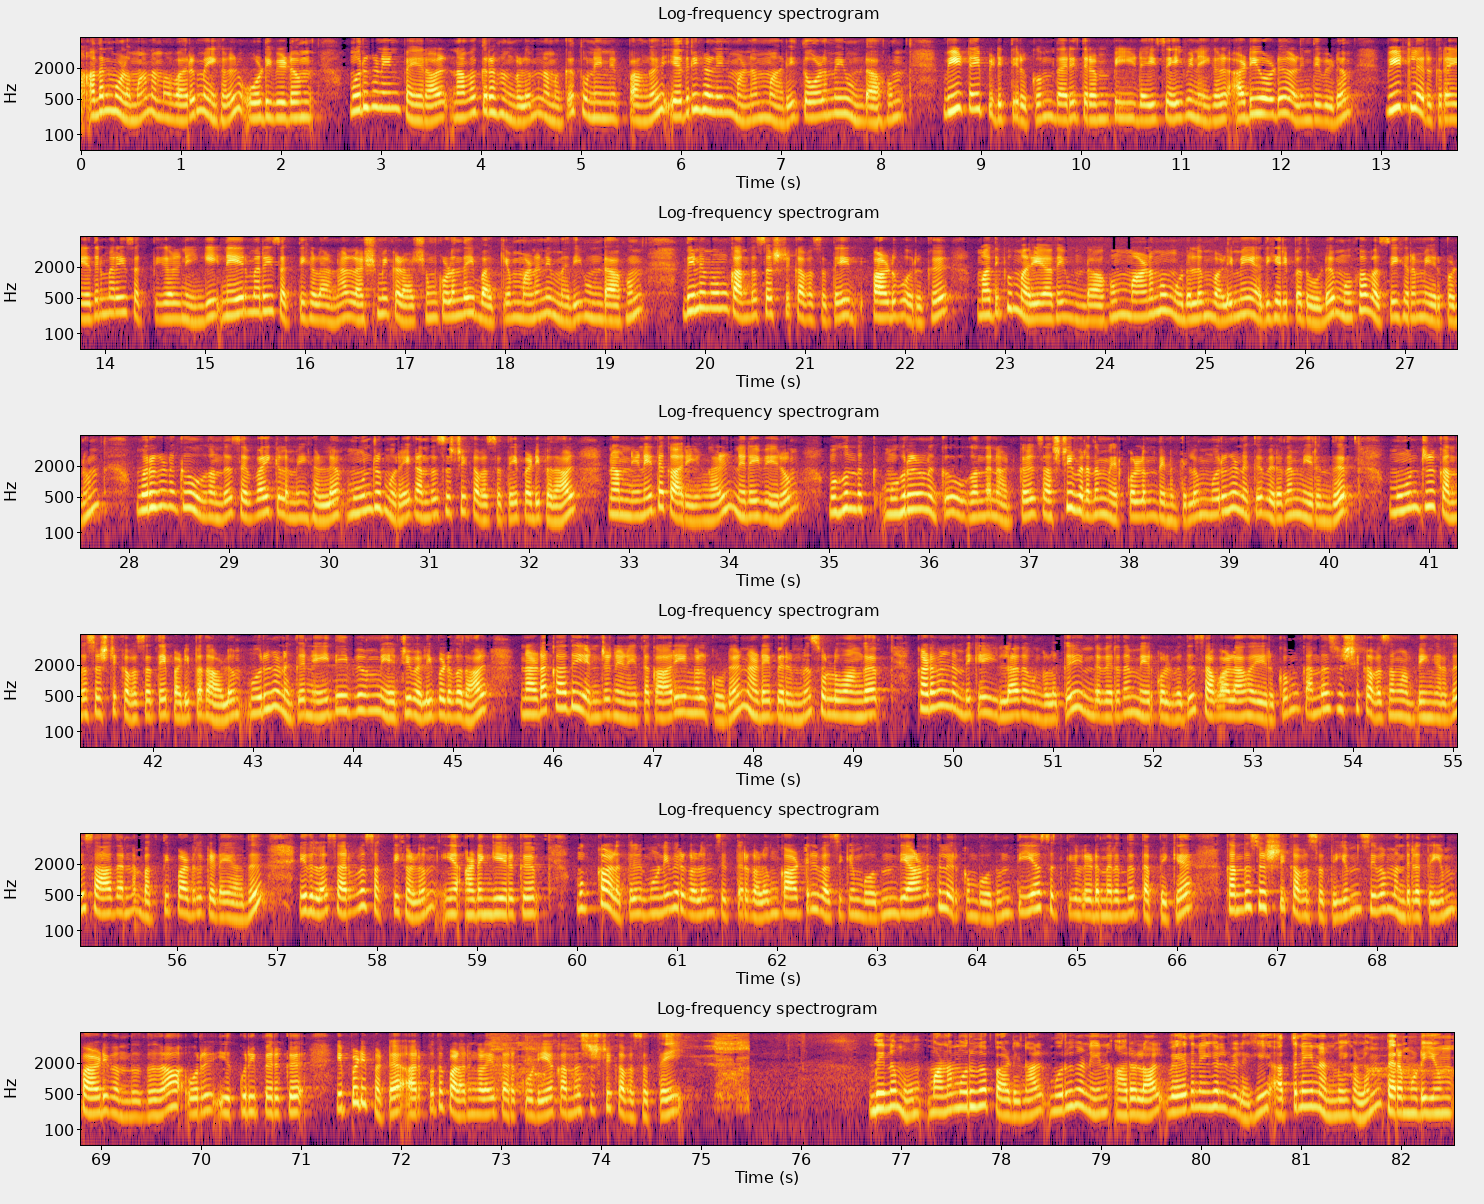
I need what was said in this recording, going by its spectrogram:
அதன் மூலமாக நம்ம வறுமைகள் ஓடிவிடும். முருகனின் பெயரால் நவக்கிரகங்களும் நமக்கு துணை நிற்பாங்க. எதிரிகளின் மனம் மாறி தோழமை உண்டாகும். வீட்டை பிடித்திருக்கும் தரித்திரம் பீடை செய்வினைகள் அடியோடு அழிந்துவிடும். வீட்டில் இருக்கிற எதிர்மறை சக்திகள் நீங்கி நேர்மறை சக்திகளான லக்ஷ்மி கடாட்சம் குழந்தை பாக்கியம் மன நிம்மதி உண்டாகும். தினமும் கந்தசஷ்டி கவசத்தை பாடுவோருக்கு மதிப்பு மரியாதை உண்டாகும். மனமும் உடலும் வலிமை அதிகரிப்பதோடு முக வசீகரம் ஏற்படும். முருகனுக்கு உகந்த செவ்வாய்க்கிழமைகளில் மூன்று முறை கந்தசஷ்டி கவசத்தை படிப்பதால் நாம் நினைத்த காரியங்கள் நிறைவேறும். முகுந்து முருகனுக்கு உகந்த நாட்கள் சஷ்டி விரதம் மேற்கொள்ளும் தினத்திலும் முருகனுக்கு விரதம் இருந்து மூன்று கந்தசஷ்டி கவசத்தை படிப்பதாலும் முருகனுக்கு நெய்தெய்வம் ஏற்றி வழிபடுவதால் நடக்காது என்று நினைத்த காரியங்கள் கூட நடைபெறும்னு சொல்லுவாங்க. கடவுள் நம்பிக்கை இல்லாதவங்களுக்கு இந்த விரதம் மேற்கொள்வது சவாலாக இருக்கும். கந்த கந்தசஷ்டி கவசம் அப்படிங்கிறது சாதாரண பக்தி பாடல் கிடையாது. இதில் சர்வ சக்திகளும் அடங்கியிருக்கு. முக்காலத்தில் முனிவர்களும் சித்தர்களும் காட்டில் வசிக்கும் போதும் தியானத்தில் இருக்கும் போதும் தீய சக்திகளிடமிருந்து தப்பிக்க கந்த கந்தசஷ்டி கவசத்தையும் சிவ மந்திரத்தையும் பாடி வந்ததுதான் ஒரு இ- குறிப்பு இருக்கு. இப்படிப்பட்ட அற்புத பலன்களை தரக்கூடிய கந்த கந்தசஷ்டி கவசத்தை தினமும் மனமுருக பாடினால் முருகனின் அருளால் வேதனைகள் விலகி அத்தனை நன்மைகளும் பெற முடியும்.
